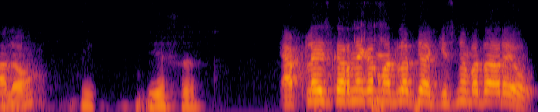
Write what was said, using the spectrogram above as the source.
hello yes sir capitalize करने का मतलब क्या किसमें बता रहे हो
